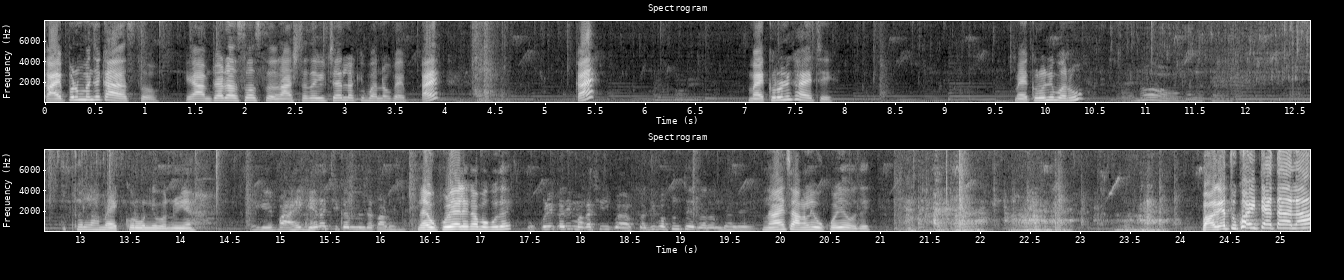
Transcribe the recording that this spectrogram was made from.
काय पण म्हणजे काय असतं? हे आमच्याकडे असं असतं. नाश्त्याचं विचारलं की बनव काय? काय? काय? मॅक्रोनी खायचे. मॅक्रोनी बनवू? चला मॅक्रोनी बनवूया. घे ना चिकन काढून. नाही उकळी आले का बघू दे? उकळी कधी मगाशी कधीपासून ते गरम झालंय? नाही चांगली उकळी येऊ बागे तू काय इथे आता आला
